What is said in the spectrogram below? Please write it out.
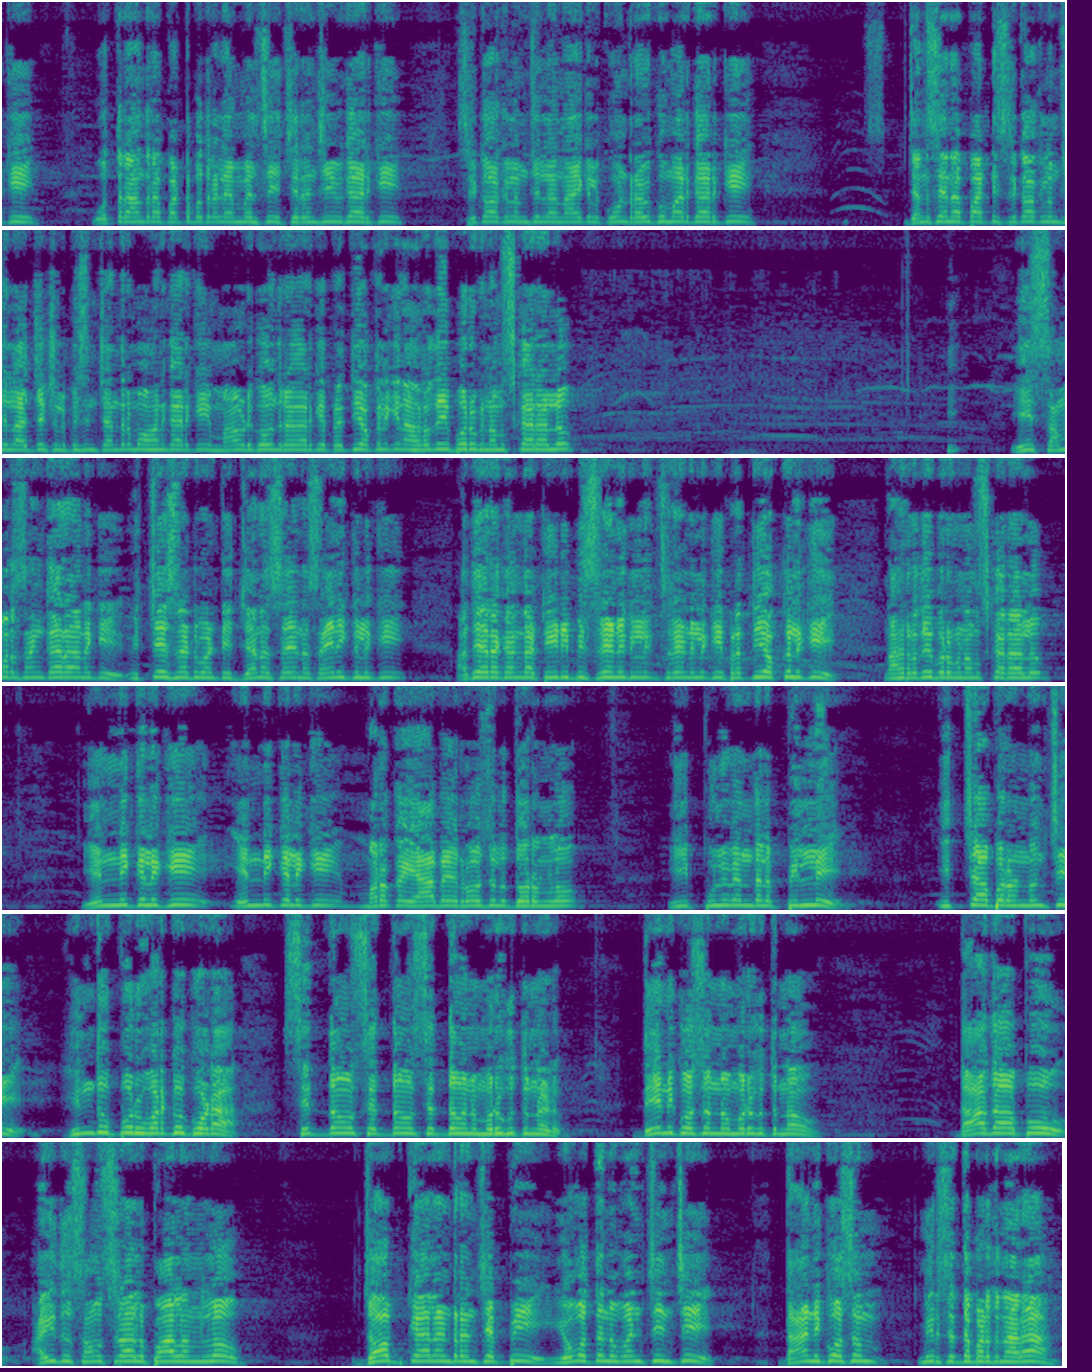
గారికి ఉత్తరాంధ్ర పట్టభద్రుల ఎమ్మెల్సీ చిరంజీవి గారికి శ్రీకాకుళం జిల్లా నాయకులు కోన్ రవికుమార్ గారికి జనసేన పార్టీ శ్రీకాకుళం జిల్లా అధ్యక్షులు పిసిన్ చంద్రమోహన్ గారికి మామిడి గోవిందరావు గారికి ప్రతి ఒక్కరికి నా హృదయపూర్వక నమస్కారాలు. ఈ- ఈ సమర సంకారానికి విచ్చేసినటువంటి జనసేన సైనికులకి అదే రకంగా టీడీపీ శ్రేణులకి శ్రేణులకి ప్రతి ఒక్కరికి నా హృదయపూర్వక నమస్కారాలు. ఎన్నికలకి ఎన్నికలకి మరొక యాభై రోజుల దూరంలో ఈ పులివెందల పిల్లి ఇచ్చాపురం నుంచి హిందూపూర్ వరకు కూడా సిద్ధం సిద్ధం సిద్ధం అని మరుగుతున్నాడు. దేనికోసం నువ్వు మరుగుతున్నావు? దాదాపు ఐదు సంవత్సరాల పాలనలో జాబ్ క్యాలెండర్ అని చెప్పి యువతను వంచి దానికోసం మీరు సిద్ధపడుతున్నారా?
